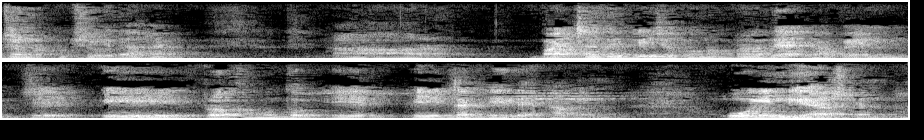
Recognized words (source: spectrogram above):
জন্য খুব সুবিধা হয়। আর বাচ্চাদেরকে যখন আপনারা দেখাবেন যে এ, প্রথমত এর এটাকেই দেখাবেন, ওই নিয়ে আসবেন না।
